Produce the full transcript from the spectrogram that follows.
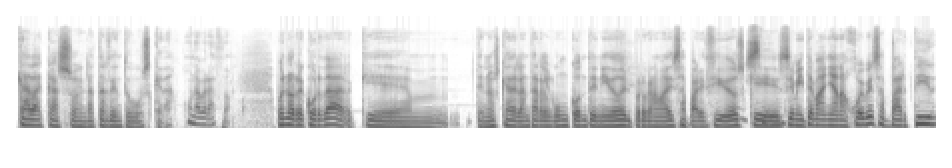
cada caso en la tarde en tu búsqueda. Un abrazo. Bueno, recordar que mm, tenemos que adelantar algún contenido del programa Desaparecidos que se emite mañana jueves a partir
